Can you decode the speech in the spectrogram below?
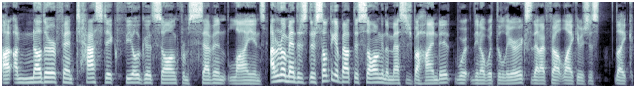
another fantastic feel good song from Seven Lions. I don't know, man. There's there's something about this song and the message behind it, where, you know, with the lyrics that I felt like it was just like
